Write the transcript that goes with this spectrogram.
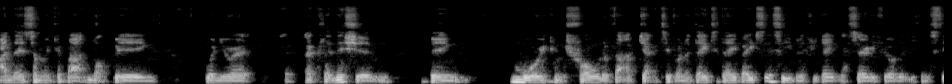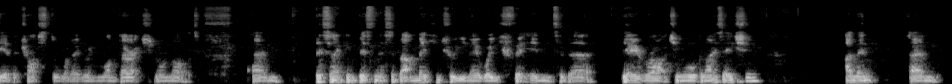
and there's something about not being when you're a, a clinician being more in control of that objective on a day-to-day basis, even if you don't necessarily feel that you can steer the trust or whatever in one direction or not. Um, there's something in business about making sure you know where you fit into the, the overarching organization. And then um,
